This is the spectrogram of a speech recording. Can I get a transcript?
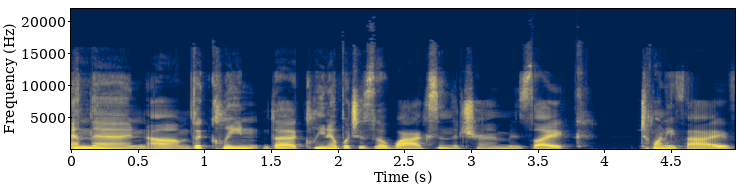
and then um the clean the cleanup which is the wax and the trim is like 25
